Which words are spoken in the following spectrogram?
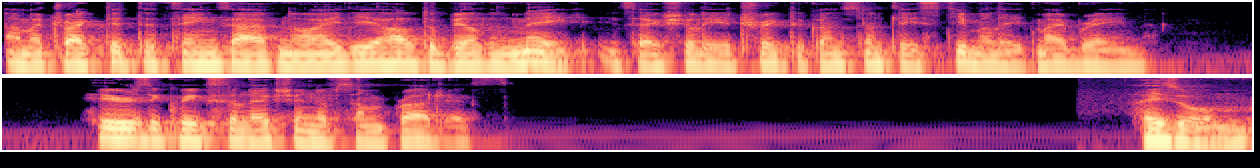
I'm attracted to things I have no idea how to build and make. It's actually a trick to constantly stimulate my brain. Here's a quick selection of some projects. Rhizome.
